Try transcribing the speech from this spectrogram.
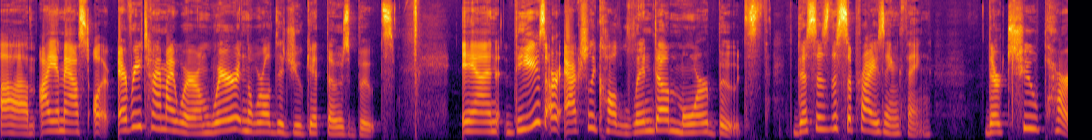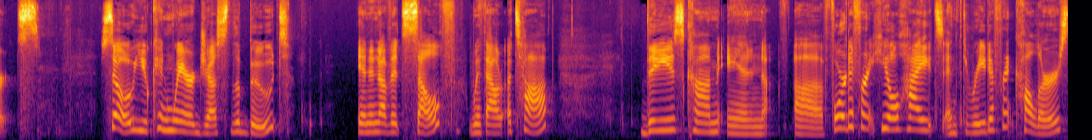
um, I am asked every time I wear them, where in the world did you get those boots? And these are actually called Linda Moore boots. This is the surprising thing. They're two parts. So you can wear just the boot in and of itself without a top. These come in uh, four different heel heights and three different colors,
